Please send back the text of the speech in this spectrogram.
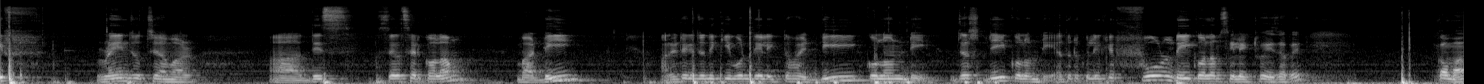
ইফ রেঞ্জ হচ্ছে আমার দিস সেলসের কলাম বা ডি আর এটাকে যদি কিবোর্ড দিয়ে লিখতে হয় D colon D just D colon D এতটুকু লিখলে ফুল ডি কলাম সিলেক্ট হয়ে যাবে কমা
